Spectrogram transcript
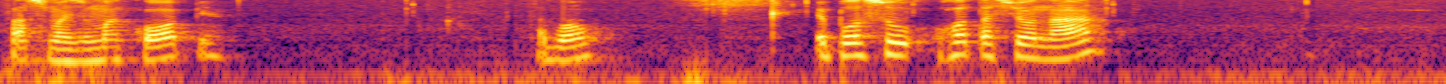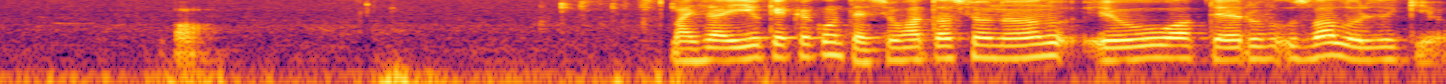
Faço mais uma cópia tá bom? Eu posso rotacionar, ó. Mas aí o que é que acontece? Eu rotacionando, eu altero os valores aqui, ó.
